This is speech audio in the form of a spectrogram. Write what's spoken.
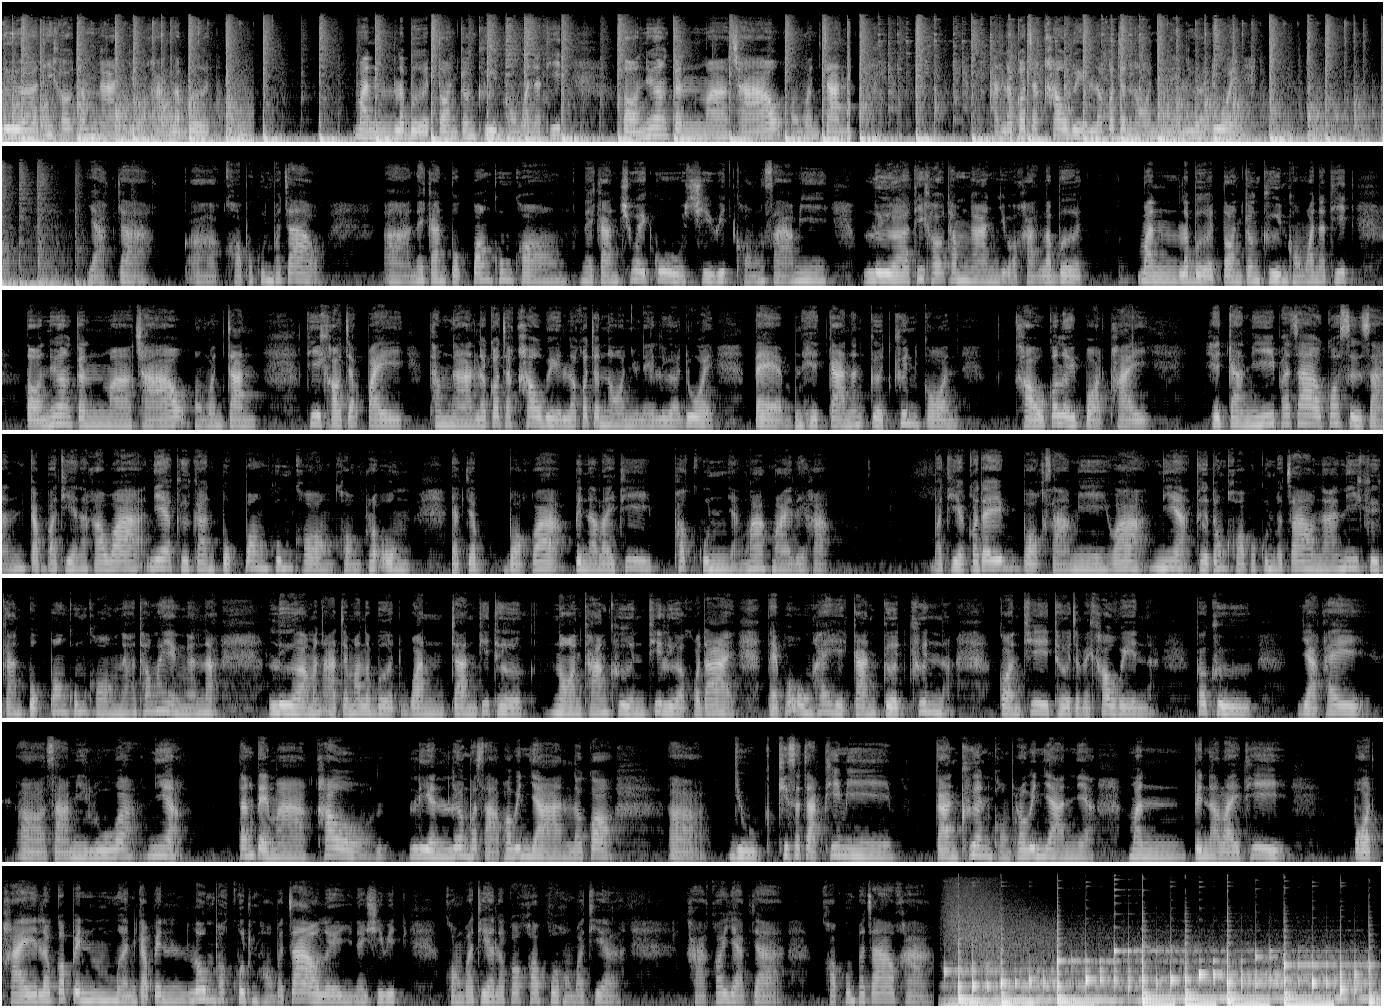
เรือที่เขาทำงานอยู่ค่ะระเบิด มันระเบิดตอนกลางคืนของวันอาทิตย์ ต่อเนื่องกันมาเช้าของวันจันทร์อันแล้วก็จะเข้าเวรแล้วก็จะนอนอยู่ในเรือด้วย อยากจะขอบพระคุณพระเจ้า ในการปกป้องคุ้มครอง ในการช่วยกู้ชีวิตของสามีเรือที่เขาทำงานอยู่ค่ะระเบิด มันระเบิดตอนกลางคืนของวันอาทิตย์ ต่อเนื่องกันมาเช้าของวันจันทร์ ที่เขาจะไปทำงานแล้วก็จะเข้าเวรแล้วก็จะนอนอยู่ในเรือด้วย แต่เหตุการณ์นั้นเกิดขึ้นก่อน เขาก็เลยปลอดภัย เหตุการณ์นี้พระเจ้าก็สื่อสารกับบาเทียนะคะว่าเนี่ยคือการปกป้องคุ้มครองของพระองค์ อยากจะบอกว่าเป็นอะไรที่พระคุณอย่างมากมายเลยค่ะ บาเทียก็ได้บอกสามีว่าเนี่ยเธอต้องขอบพระคุณพระเจ้านะ นี่คือการปกป้องคุ้มครองนะ ถ้าไม่อย่างนั้นน่ะ เรือมันอาจจะมาระเบิดวันจันทร์ที่เธอนอนค้างคืนที่เรือก็ได้ แต่พระองค์ให้เหตุการณ์เกิดขึ้นน่ะ ก่อนที่เธอจะไปเข้าเวรน่ะก็คืออยากให้อ่าสามีรู้ว่าเนี่ยตั้งแต่มาเข้าเรียนเรื่องภาษาพระวิญญาณ แล้วก็อ่าอยู่คริสตจักรที่มี การเคลื่อนของพระวิญญาณเนี่ยมันเป็นอะไรที่ปลอดภัยแล้วก็เป็นเหมือนกับเป็นร่มพระคุณของพระเจ้าเลยอยู่ในชีวิตของบาเทียแล้วก็ครอบครัวของบาเทียค่ะ ก็อยากจะขอบคุณพระเจ้าค่ะ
